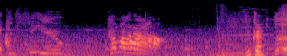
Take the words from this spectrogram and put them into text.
I can see you. Come on out. Okay.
